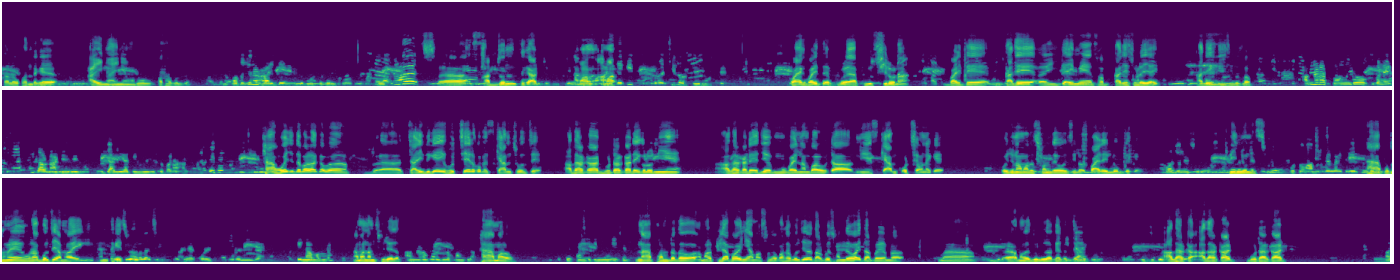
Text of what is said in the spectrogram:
তাহলে ওখান থেকে আইন আইনের মতো কথা বলবে। কতজনের বাড়িতে পড়তে পেরেছে? সাতজন থেকে আটজন। আমার আমার বাড়িতে কি পুরো ছিল সেই মুহূর্তে? কয়েক বাড়িতে পুরুষ ছিল না বাড়িতে কাজে এই টাইমে সব কাজে চলে যায় কাজে গিয়েছিল সব। আপনারা সন্দেহ মানে কি কারণ আছে জালিয়াতি হয়ে যেতে পারে? হ্যাঁ হয়ে যেতে পারে চারিদিকেই হচ্ছে এরকম স্ক্যাম চলছে। আধার কার্ড ভোটার কার্ড এগুলো নিয়ে আধার কার্ডে যে মোবাইল নাম্বার ওটা নিয়ে স্ক্যাম করছে অনেকে। ওই জন্য আমাদের সন্দেহ হয়েছিল বাইরের লোক দেখে। কজন ছিল তিনজন এসেছিল। প্রথম আপনাদের বাড়ি থেকে হ্যাঁ প্রথমে ওরা বলছে আমরা এখান থেকেই শুরু করেছি। কি নাম আপনার? আমার নাম সুজয় দত্ত। আপনারও করেছিল ফর্ম ফিল হ্যাঁ আমারও। ফর্ম থেকে নিয়ে নিয়েছেন? না ফর্মটা তো আমার ফিল আপ হয়নি আমার সঙ্গে কথা বলছিল তারপরে সন্দেহ হয় তারপরে আমরা আমাদের দুলুদাকে Aadhaar Aadhaar card voter card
